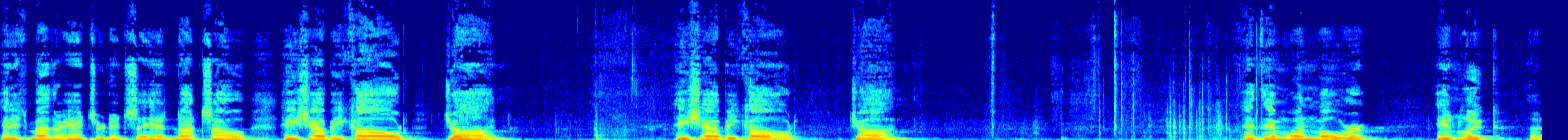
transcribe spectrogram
And his mother answered and said, Not so, he shall be called John. He shall be called John. And then one more in Luke uh,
